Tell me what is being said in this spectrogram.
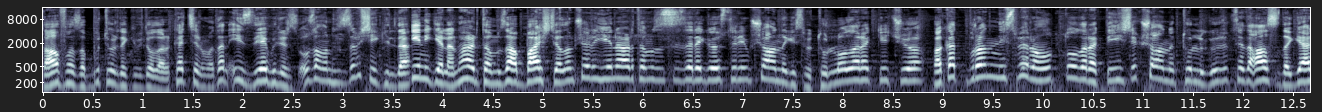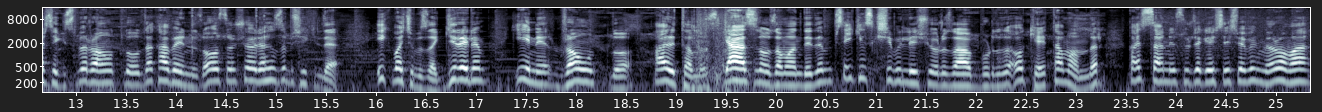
daha fazla bu türdeki videoları kaçırmadan izleyebilirsiniz. O zaman hızlı bir şekilde yeni gelen haritamıza başlayalım. Şöyle yeni haritamızı sizlere göstereyim. Şu anlık ismi turlu olarak geçiyor. Fakat buranın ismi roundlu olarak değişecek. Şu anlık turlu gözükse de aslında gerçek ismi roundlu olacak. Haberiniz olsun. Şöyle hızlı bir şekilde ilk maçımıza girelim. Yeni roundlu haritamız gelsin o zaman dedim. 8 kişi birleşiyoruz abi burada da. Okey tamamdır. Kaç saniye sürecek eşleşme bilmiyorum ama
